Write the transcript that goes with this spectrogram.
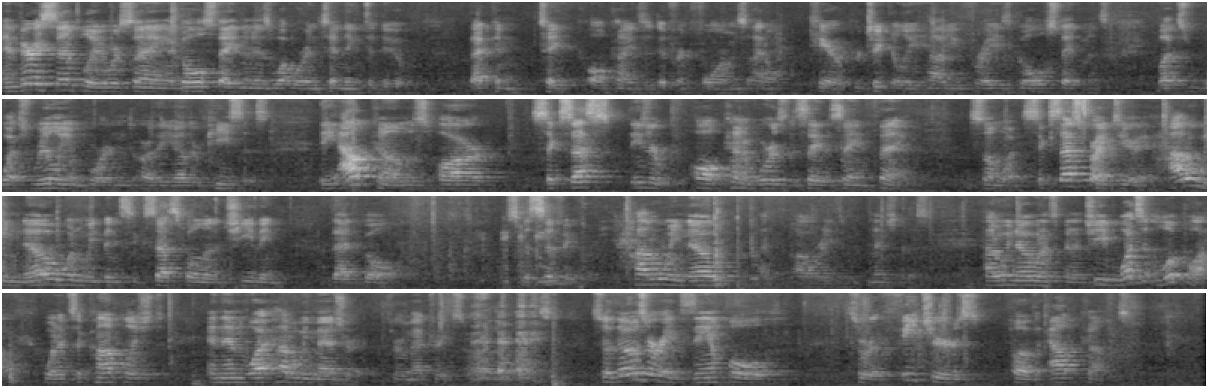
And very simply, we're saying a goal statement is what we're intending to do. That can take all kinds of different forms. I don't care particularly how you phrase goal statements, but what's really important are the other pieces. The outcomes are success, these are all kind of words that say the same thing in some way. Success criteria, how do we know when we've been successful in achieving that goal specifically? How do we know, I already mentioned this. How do we know when it's been achieved? What's it look like when it's accomplished? And then what, how do we measure it through metrics or otherwise? So those are example sort of features of outcomes.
